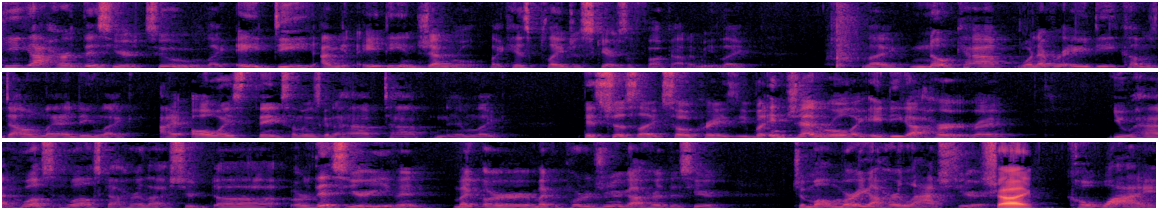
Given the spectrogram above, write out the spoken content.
he got hurt this year too. Like AD, I mean AD in general, like his play just scares the fuck out of me. Like, like no cap. Whenever AD comes down landing, like I always think something's gonna have to happen to him. Like, it's just like so crazy. But in general, like AD got hurt, right? You had who else? Who else got hurt last year? Uh, or this year even? Mike or Michael Porter Jr. got hurt this year. Jamal Murray got hurt last year. shy. Kawhi.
